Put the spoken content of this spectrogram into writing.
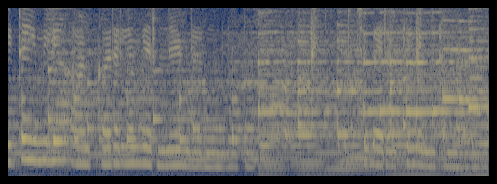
ഈ ടൈമിൽ ആൾക്കാരെല്ലാം വരുന്നേ ഉണ്ടായിരുന്നുള്ളൂ. കുറച്ച് പേരൊക്കെ വന്നിട്ടുണ്ടായിരുന്നുള്ളൂ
